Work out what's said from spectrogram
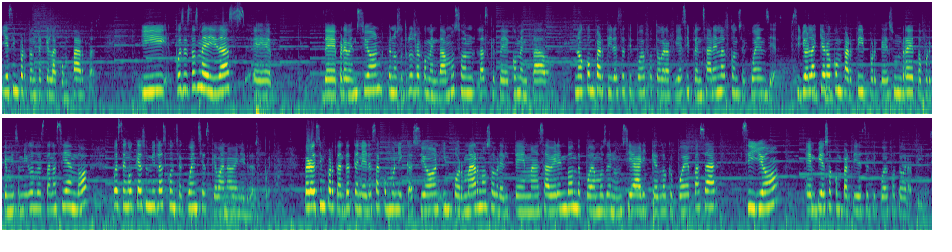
y es importante que la compartas. Y pues estas medidas eh, de prevención que nosotros recomendamos son las que te he comentado. No compartir este tipo de fotografías y pensar en las consecuencias. Si yo la quiero compartir porque es un reto, porque mis amigos lo están haciendo, pues tengo que asumir las consecuencias que van a venir después. Pero es importante tener esa comunicación, informarnos sobre el tema, saber en dónde podemos denunciar y qué es lo que puede pasar si yo empiezo a compartir este tipo de fotografías.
